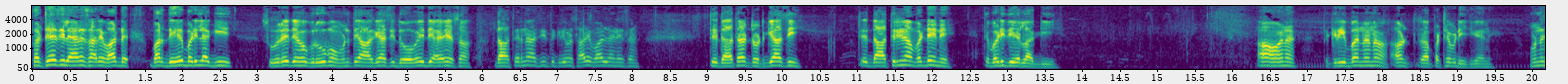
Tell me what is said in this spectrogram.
ਪੱਠੇ ਸੀ ਲੈਣੇ ਸਾਰੇ ਵੱਢ। ਪਰ ਦੇਰ ਬੜੀ ਲੱਗੀ। ਸੂਰਜ ਦੇਖੋ ਗਰੂਪ ਹੋਣ ਤੇ ਆ ਗਿਆ ਸੀ। 2 ਵਜੇ ਦੇ ਆਏ ਅਸਾਂ ਦਾਤਰ ਨਾਲ ਅਸੀਂ ਤਕਰੀਬਨ ਸਾਰੇ ਵੱਢ ਲੈਣੇ ਸਨ। ਤੇ ਦਾਤਰ ਟੁੱਟ ਗਿਆ ਸੀ। ਤੇ ਦਾਤਰੀ ਨਾਲ ਵੱਢੇ ਨੇ। ਤੇ ਬੜੀ ਦੇਰ ਲੱਗ ਗਈ। ਆ ਹੁਣ ਤਕਰੀਬਨ ਨਾ ਹੁਣ ਪੱਠੇ ਵੜੀਜ ਗਏ ਨੇ। ਹੁਣ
